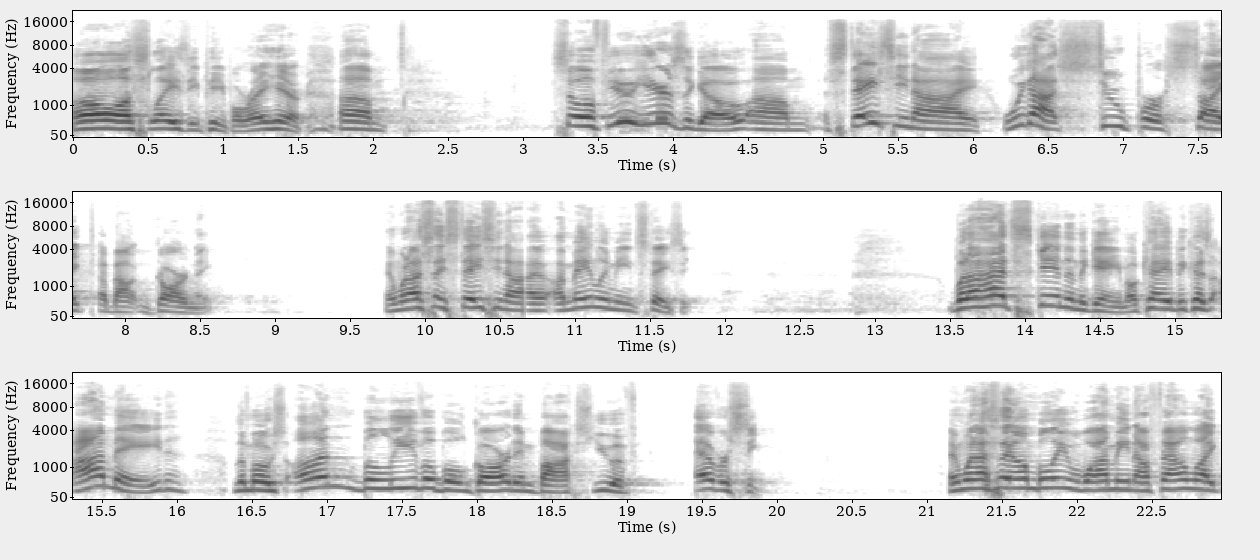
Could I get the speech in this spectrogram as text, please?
Oh, us lazy people right here. Um, so a few years ago, um, Stacy and I we got super psyched about gardening. And when I say Stacy and I, I mainly mean Stacy. But I had skin in the game, okay? Because I made the most unbelievable garden box you have ever seen. And when I say unbelievable, I mean I found like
